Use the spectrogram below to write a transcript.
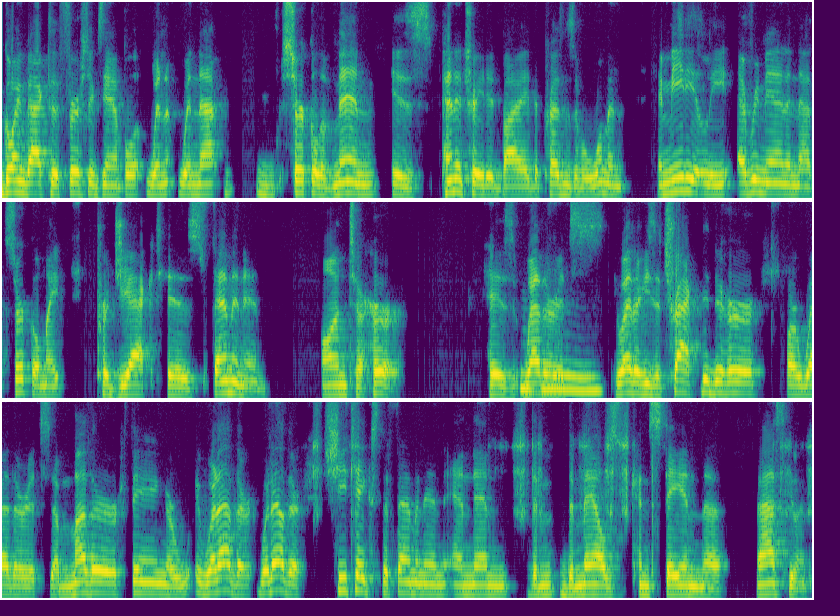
going back to the first example when when that circle of men is penetrated by the presence of a woman immediately every man in that circle might project his feminine onto her his whether mm-hmm. it's whether he's attracted to her or whether it's a mother thing or whatever whatever she takes the feminine and then the the males can stay in the masculine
